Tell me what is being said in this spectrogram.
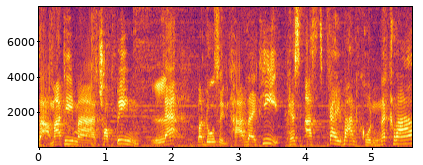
สามารถที่มาช้อปปิ้งและมาดูสินค้าในที่เพสอัสใกล้บ้านคุณนะครับ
